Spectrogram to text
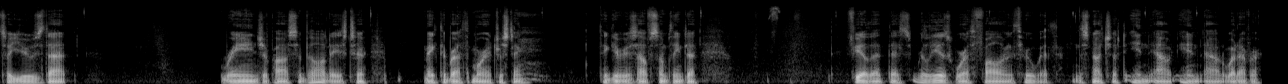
So use that range of possibilities to make the breath more interesting, to give yourself something to feel that this really is worth following through with. It's not just in, out, in, out, whatever.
